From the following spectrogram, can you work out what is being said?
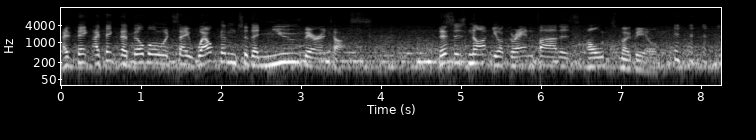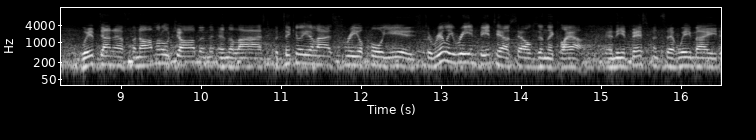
I think, I think the billboard would say, welcome to the new Veritas. This is not your grandfather's Oldsmobile. We've done a phenomenal job in the, in the last, particularly the last three or four years, to really reinvent ourselves in the cloud. And the investments that we made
